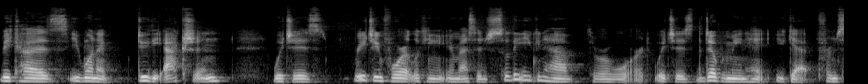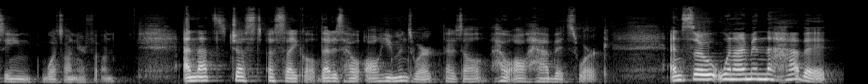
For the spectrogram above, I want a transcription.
because you want to do the action, which is reaching for it, looking at your message, so that you can have the reward, which is the dopamine hit you get from seeing what's on your phone. And that's just a cycle. That is how all humans work. That is all how all habits work. And so when I'm in the habit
